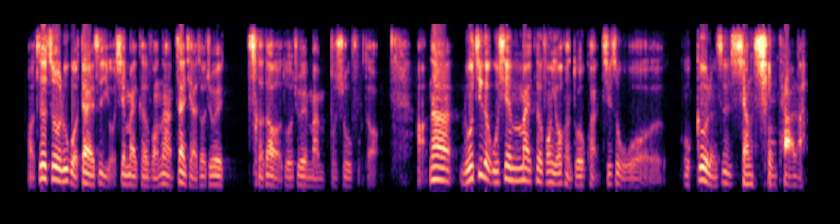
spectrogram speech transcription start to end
好，这时候如果带的是有线麦克风，那站起来的时候就会扯到耳朵，就会蛮不舒服的哦。好，那罗技的无线麦克风有很多款，其实我。我个人是相信它啦，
